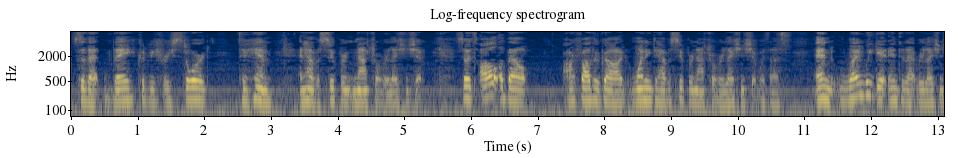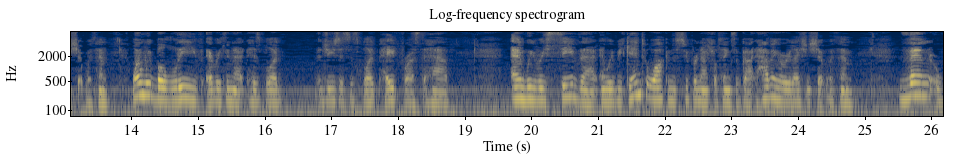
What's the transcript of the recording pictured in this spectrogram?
so that they could be restored to him and have a supernatural relationship. So it's all about our Father God wanting to have a supernatural relationship with us. And when we get into that relationship with him, when we believe everything that his blood Jesus' blood paid for us to have. And we receive that and we begin to walk in the supernatural things of God, having a relationship with Him. Then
